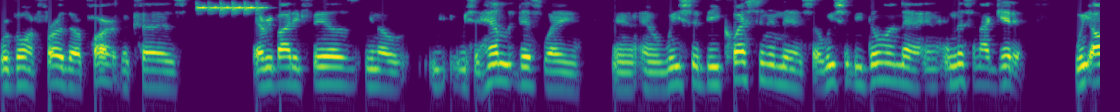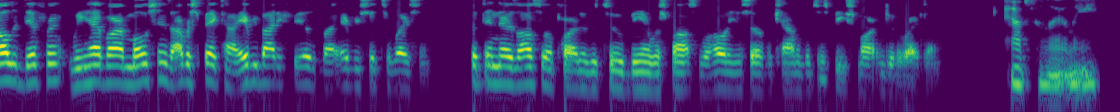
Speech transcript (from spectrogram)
we're going further apart because everybody feels, you know, we should handle it this way and, and we should be questioning this or we should be doing that. And, and listen, I get it. We all are different. We have our emotions. I respect how everybody feels about every situation. But then there's also a part of it too, being responsible, holding yourself accountable. Just be smart and do the right thing. Absolutely.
